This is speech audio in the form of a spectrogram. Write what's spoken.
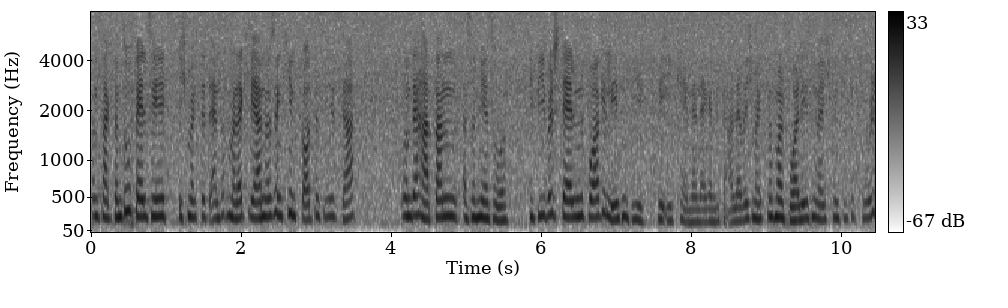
und sagt dann, du Felsi, ich möchte jetzt einfach mal erklären, was ein Kind Gottes ist, ja. Und er hat dann also mir so die Bibelstellen vorgelesen, die wir eh kennen eigentlich alle, aber ich möchte es nochmal vorlesen, weil ich finde das so cool.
